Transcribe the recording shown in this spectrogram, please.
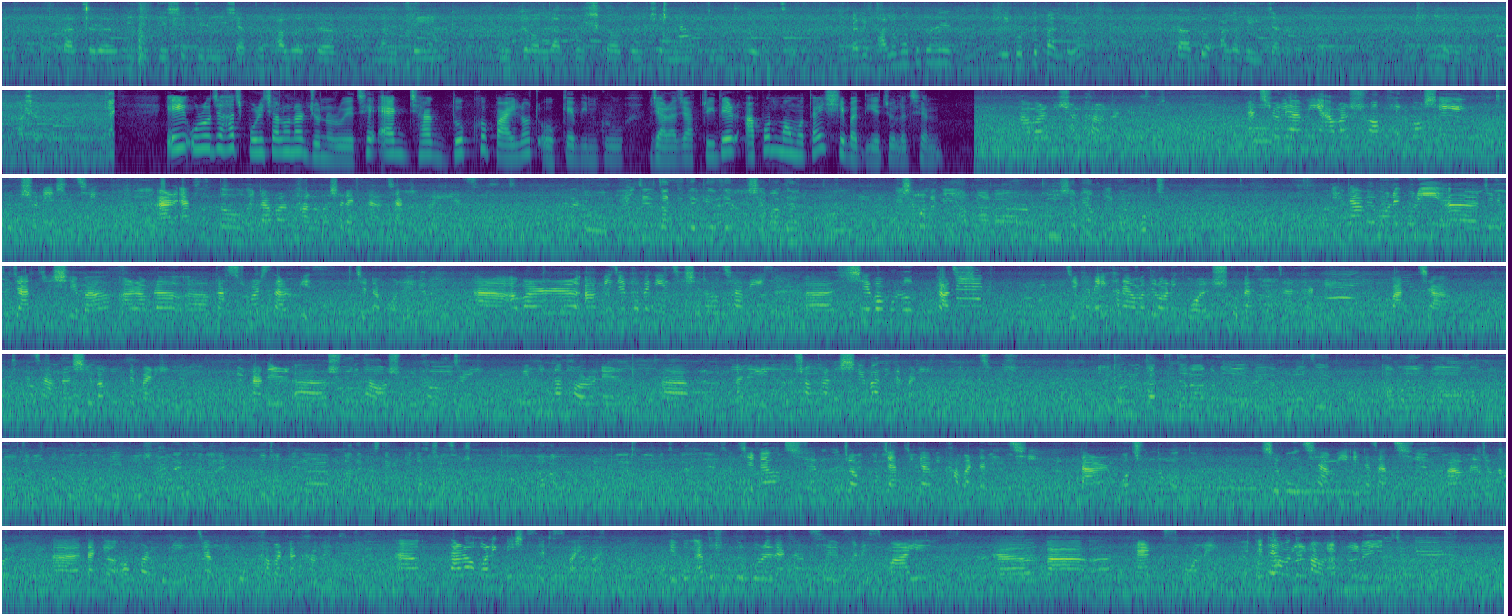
তাছাড়া নিজের দেশের জিনিস, এত ভালো একটা মানে প্লেন উঠতে পারলাম, পরিষ্কার, পরিচ্ছন্ন জন্য ভালো লাগছে। মানে ভালো মতো করে ইয়ে করতে পারলে, তা তো আগাবেই জানা কথা। সুন্দর আশা করি। এই উড়োজাহাজ পরিচালনার জন্য রয়েছে এক ঝাঁক দক্ষ পাইলট ও কেবিন ক্রু যারা যাত্রীদের আপন মমতায় সেবা দিয়ে চলেছেন। আমার ভীষণ ভালো লাগে। অ্যাকচুয়ালি আমি আমার শখের বসেই প্রফেশনে এসেছি আর এখন তো এটা আমার ভালোবাসার একটা চাকরি হয়ে গেছে তো এই যে যাত্রীদেরকে যে আপনি সেবা দেন তো এই সেবাটাকে আপনার কি হিসেবে আপনি মনে করছেন এটা আমি মনে করি আহ, যেহেতু যাত্রী সেবা আর আমরা কাস্টমার সার্ভিস যেটা বলে আমার, আমি যেভাবে নিয়েছি সেটা হচ্ছে আমি সেবামূলক কাজ যেখানে, এখানে আমাদের অনেক বয়স্ক প্যাসেঞ্জার থাকে, বাচ্চা, ঠিক আছে? আমরা সেবা করতে পারি। তাদের সুবিধা, অসুবিধা অনুযায়ী বিভিন্ন ধরনের মানে সব ধরনের সেবা দিতে পারি। যারা মানে যে খাবার বা অন্যান্য জিনিসপত্র তাদেরকে দিয়ে সেবা করে থাকে তো যাত্রীরা তাদের কাছ থেকে কি জানিস মানাবো সেটা হচ্ছে যখন যাত্রীকে আমি খাবারটা দিচ্ছি তার পছন্দ মতো সে বলছে আমি এটা চাচ্ছি বা আমরা যখন আহ, তাকে অফার করি যে আপনি কোন খাবারটা খাবেন আহ, তারা অনেক বেশি স্যাটিসফাই হয় এবং এত সুন্দর করে দেখা যাচ্ছে মানে স্মাইল বা থ্যাঙ্কস বলে এটা আমাদের পাওনা আপনার এই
